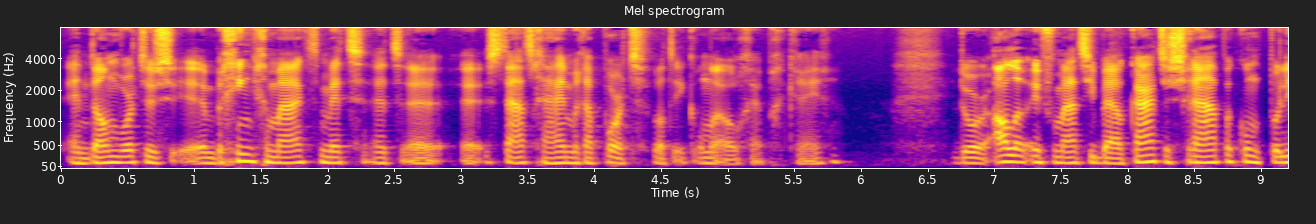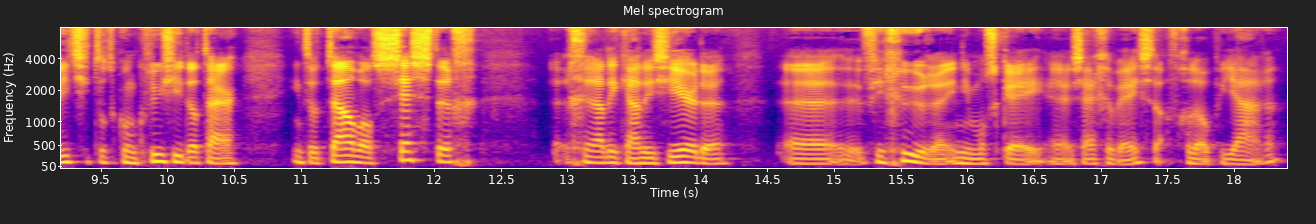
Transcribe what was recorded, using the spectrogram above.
En dan wordt dus een begin gemaakt met het uh, uh, staatsgeheime rapport, wat ik onder ogen heb gekregen. Door alle informatie bij elkaar te schrapen, komt politie tot de conclusie dat daar in totaal wel 60 geradicaliseerde figuren in die moskee zijn geweest de afgelopen jaren.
